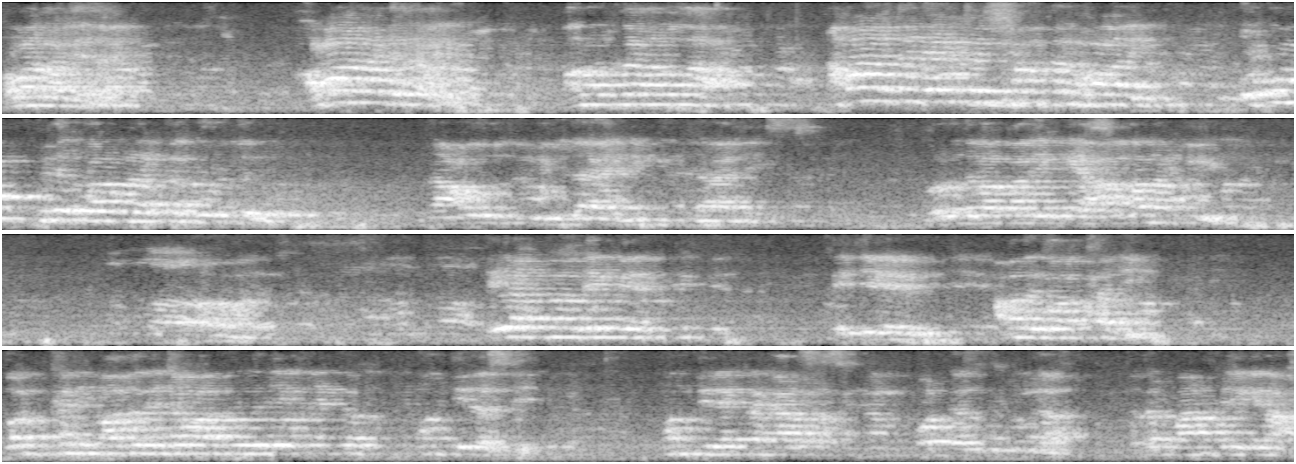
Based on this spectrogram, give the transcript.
হওয়ার আগে যায়। হওয়ার আগে যায়। আমার আল্লাহ আমার যদি একটা সন্তান হয় ওরকম ফিরে দরবারে একটা করে দেবো। নাউযু বিল্লাহি মিন যালিক। করে দেওয়া মালিক আল্লাহ নাকি? এই আপনারা দেখবেন এই যে আমাদের গদখালি গদখালি বাজারে যাওয়ার পরে দেখবেন একটা মন্দির আছে মন্দিরে একটা গাছ আছে নাম বটগাছগুলা ওদের পান পেয়ে গেলাম।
